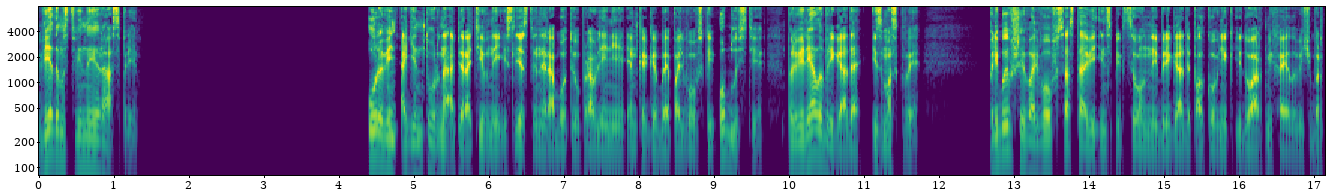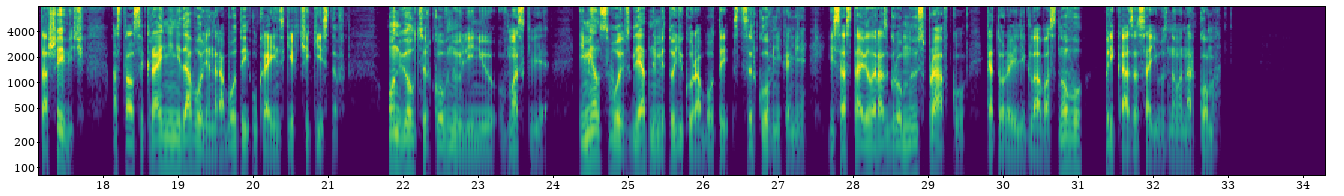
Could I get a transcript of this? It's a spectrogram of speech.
Ведомственные распри. Уровень агентурно-оперативной и следственной работы управления НКГБ по Львовской области проверяла бригада из Москвы. Прибывший во Львов в составе инспекционной бригады полковник Эдуард Михайлович Барташевич остался крайне недоволен работой украинских чекистов. Он вел церковную линию в Москве имел свой взгляд на методику работы с церковниками и составил разгромную справку, которая легла в основу приказа союзного наркома.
